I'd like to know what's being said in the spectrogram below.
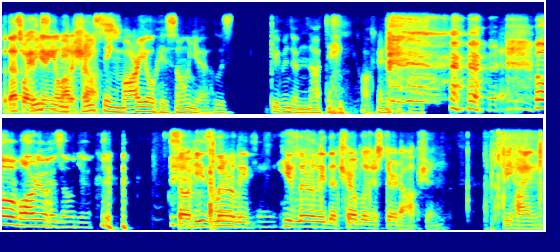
So that's he's why he's getting a lot of shots. Facing Mario Hezonja, who's giving them nothing offensively. oh, Mario Hezonja. so he's literally he's literally the Trailblazers' third option behind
